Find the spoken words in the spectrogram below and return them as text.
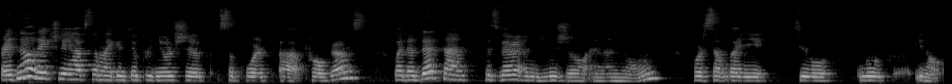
right now they actually have some like entrepreneurship support uh, programs but at that time, it was very unusual and unknown for somebody to look, you know,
